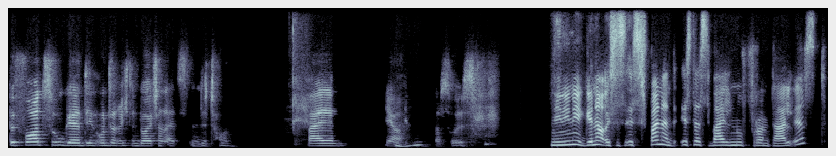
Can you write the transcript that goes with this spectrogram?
bevorzuge den Unterricht in Deutschland als in Litauen, weil ja, mhm. das so ist. Nee, nee, nee, genau, es ist, ist spannend. Ist das, weil nur frontal ist?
